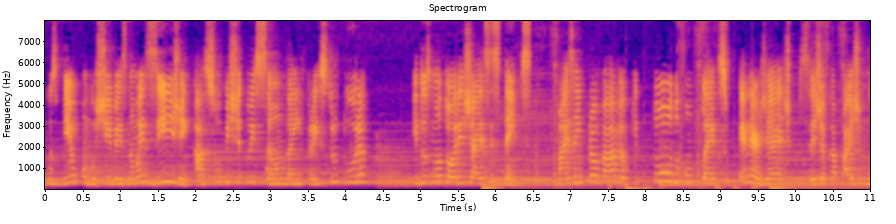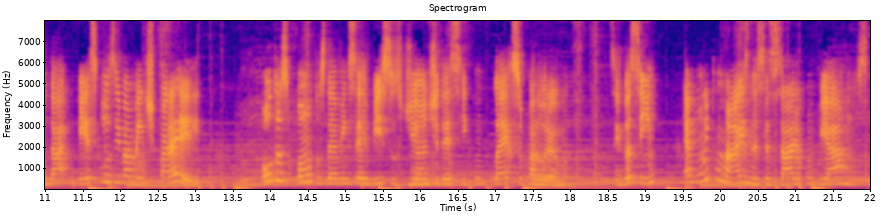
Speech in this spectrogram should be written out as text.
os biocombustíveis não exigem a substituição da infraestrutura e dos motores já existentes, mas é improvável que todo o complexo energético seja capaz de mudar exclusivamente para ele. Outros pontos devem ser vistos diante desse complexo panorama. Sendo assim, é muito mais necessário confiarmos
